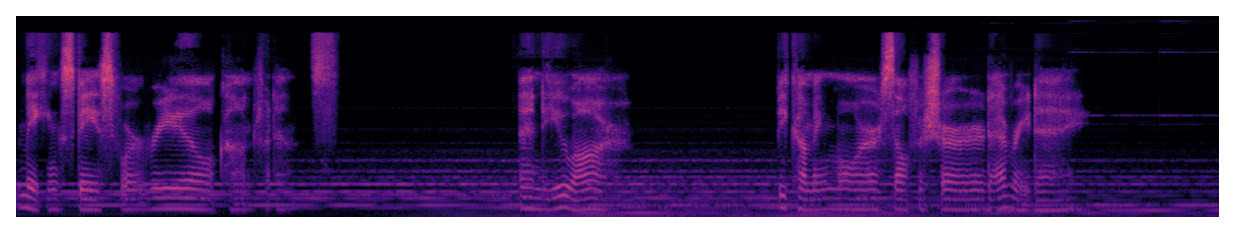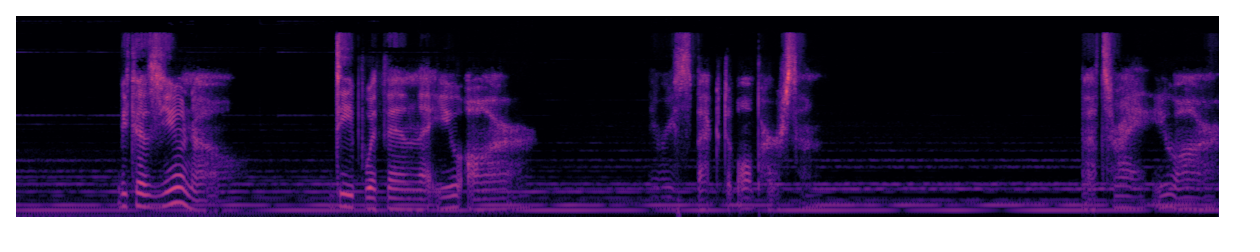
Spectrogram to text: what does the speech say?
making space for real confidence. And you are becoming more self assured every day. Because you know deep within that you are a respectable person. That's right, you are.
